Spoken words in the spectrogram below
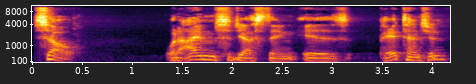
So, what I'm suggesting is pay attention,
